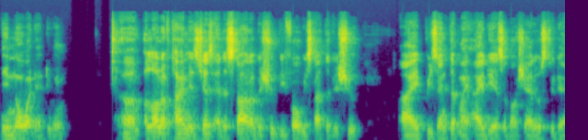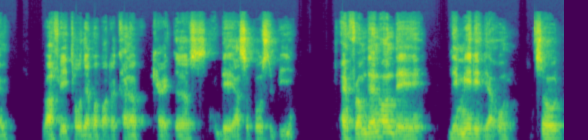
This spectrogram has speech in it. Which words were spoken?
they know what they're doing. Um, a lot of time is just at the start of the shoot before we started the shoot. I presented my ideas about shadows to them, roughly told them about the kind of characters they are supposed to be, and from then on they they made it their own. So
